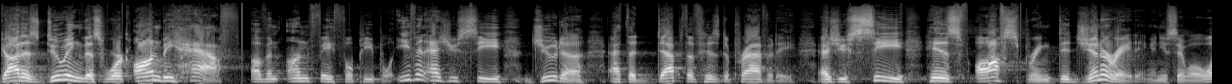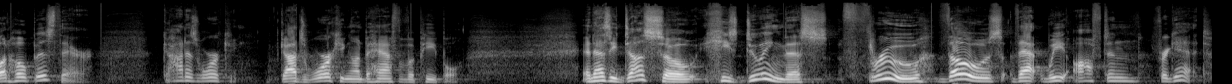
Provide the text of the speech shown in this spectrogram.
God is doing this work on behalf of an unfaithful people. Even as you see Judah at the depth of his depravity, as you see his offspring degenerating, and you say, well, what hope is there? God is working. God's working on behalf of a people. And as he does so, he's doing this through those that we often forget.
